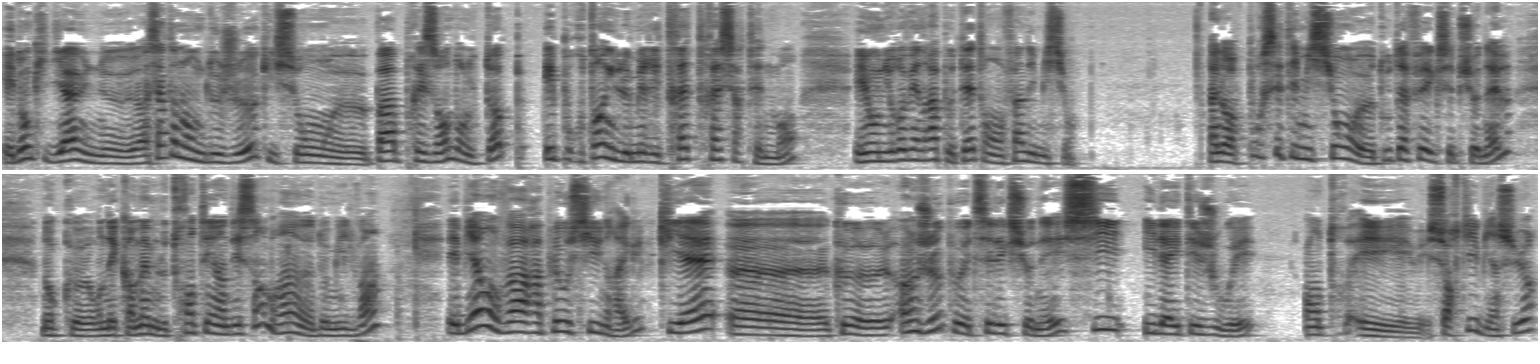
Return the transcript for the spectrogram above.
Et donc il y a un certain nombre de jeux qui sont euh, pas présents dans le top, et pourtant ils le mériteraient très certainement, et on y reviendra peut-être en fin d'émission. Alors pour cette émission euh, tout à fait exceptionnelle, donc euh, on est quand même le 31 décembre hein, 2020, eh bien on va rappeler aussi une règle qui est euh, que un jeu peut être sélectionné si a été joué et sorti bien sûr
